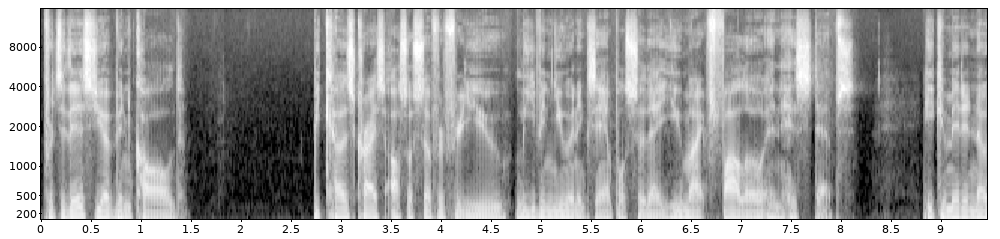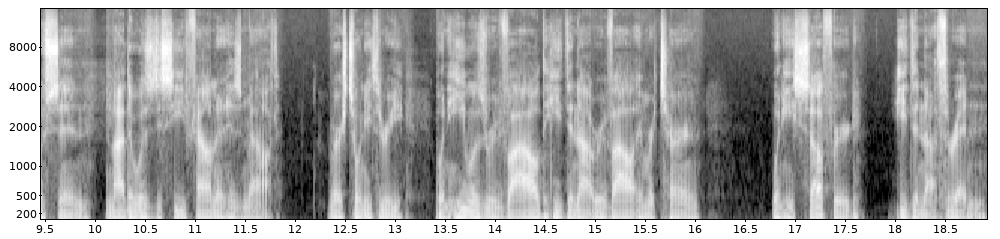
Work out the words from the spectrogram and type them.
For to this you have been called, because Christ also suffered for you, leaving you an example so that you might follow in his steps. He committed no sin, neither was deceit found in his mouth. Verse 23 When he was reviled, he did not revile in return. When he suffered, he did not threaten,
